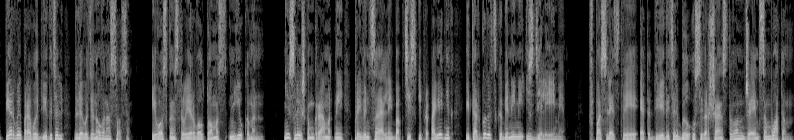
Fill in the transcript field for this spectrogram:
первый паровой двигатель для водяного насоса. Его сконструировал Томас Ньюкомен, не слишком грамотный провинциальный баптистский проповедник и торговец кабинными изделиями. Впоследствии этот двигатель был усовершенствован Джеймсом Уаттом.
